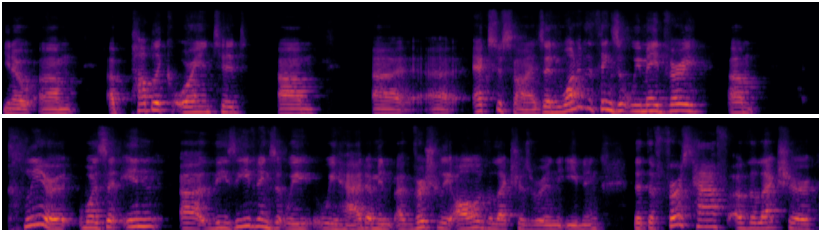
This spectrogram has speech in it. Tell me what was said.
you know um, a public-oriented um, uh, uh, exercise. And one of the things that we made very clear was that in uh, these evenings that we we had, I mean, uh, virtually all of the lectures were in the evening. That the first half of the lecture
